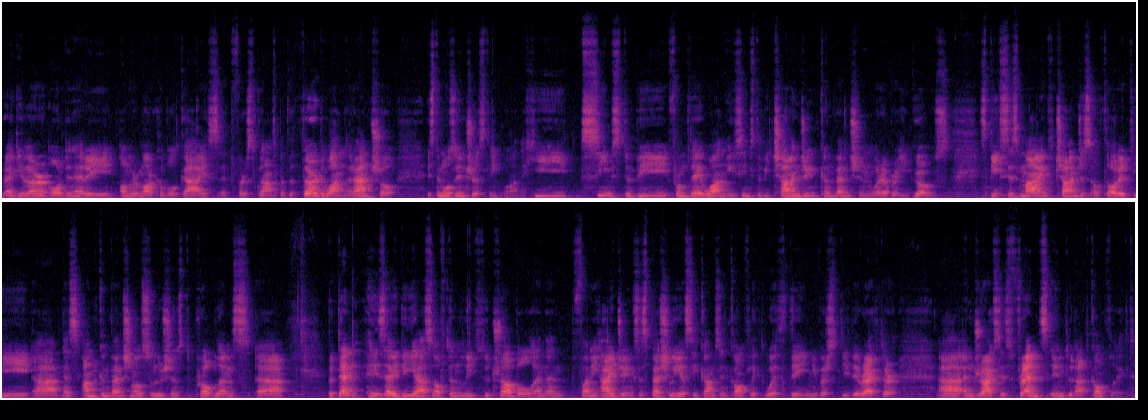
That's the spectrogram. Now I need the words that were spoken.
regular, ordinary, unremarkable guys at first glance, but the third one, Rancho, is the most interesting one. He seems to be, from day one, he seems to be challenging convention wherever he goes. Speaks his mind, challenges authority, uh, has unconventional solutions to problems. Uh, but then his ideas often lead to trouble and then funny hijinks, especially as he comes in conflict with the university director uh, and drags his friends into that conflict.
